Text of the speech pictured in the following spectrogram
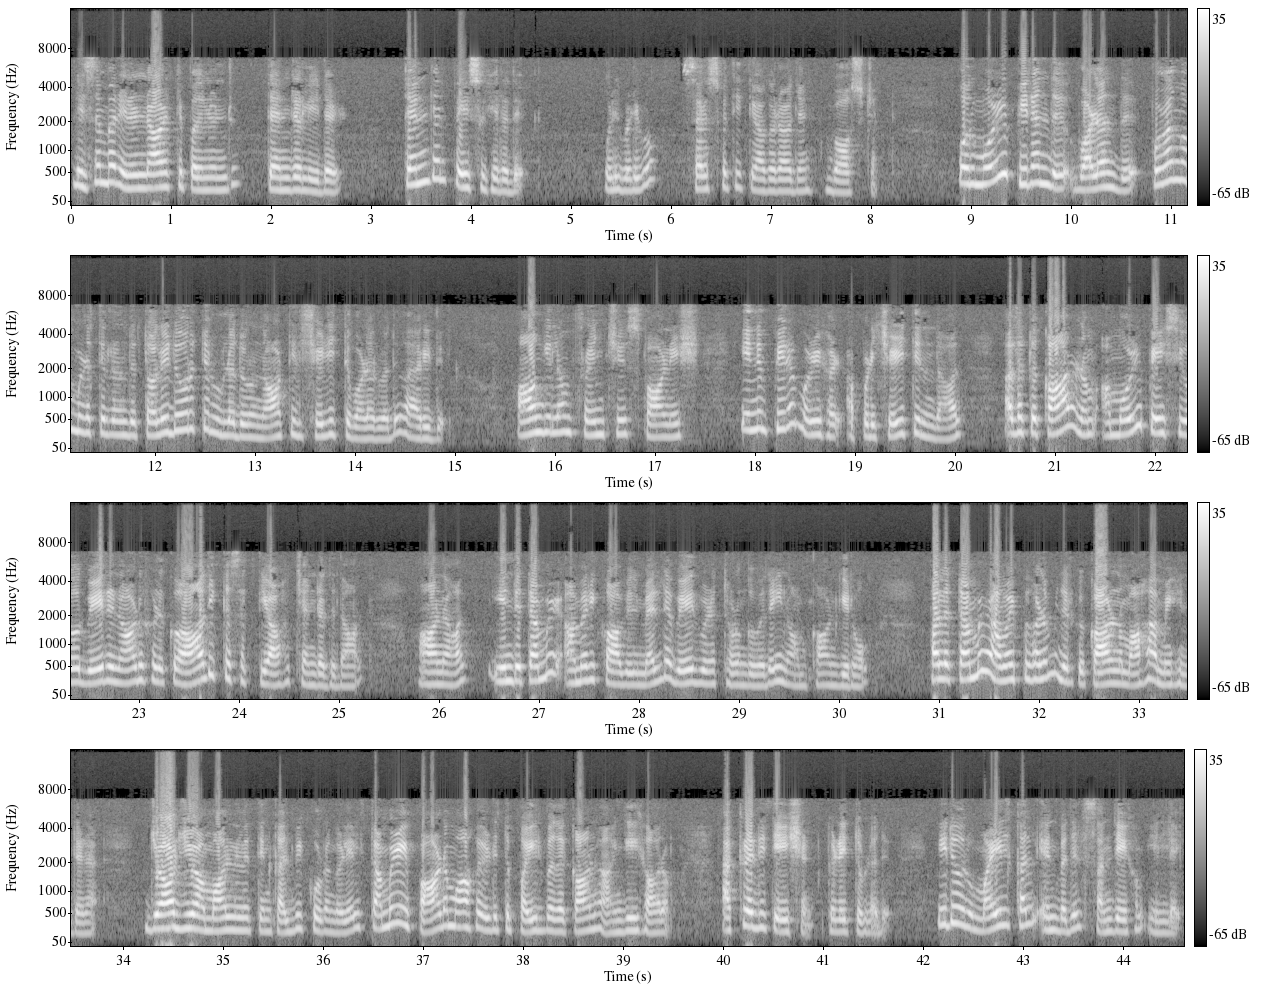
December இரண்டாயிரத்தி பதினொன்று தென்றல் இதழ். தென்றல் பேசுகிறது. ஒளிவடிவம் சரஸ்வதி தியாகராஜன் பாஸ்டன். ஒரு மொழி பிறந்து வளர்ந்து புழங்குமிடத்திலிருந்து தொலைதூரத்தில் உள்ளதொரு நாட்டில் செழித்து வளர்வது அரிது. ஆங்கிலம் பிரெஞ்சு ஸ்பானிஷ் இன்னும் பிற மொழிகள் அப்படி செழித்திருந்தால் அதற்கு காரணம் அம்மொழி பேசியோர் வேறு நாடுகளுக்கு ஆதிக்க சக்தியாக சென்றதுதான். ஆனால் இன்று தமிழ் அமெரிக்காவில் மெல்ல வேர்விடத் தொடங்குவதை நாம் காண்கிறோம். பல தமிழ் அமைப்புகளும் இதற்கு காரணமாக அமைகின்றன. ஜார்ஜியா மாநிலத்தின் கல்விக்கூடங்களில் தமிழை பாடமாக எடுத்து பயில்வதற்கான அங்கீகாரம் அக்ரெடிட்டேஷன் கிடைத்துள்ளது. இது ஒரு மைல்கல் என்பதில் சந்தேகம் இல்லை.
